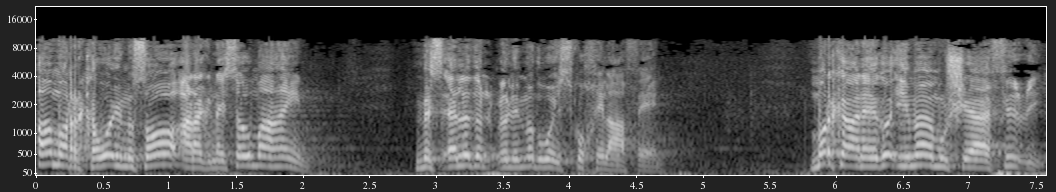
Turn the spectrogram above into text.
amarka waynu soo aragnay sow ma ahayn. Mas'aladan culimadu way isku khilaafeen. Markaan eego imaamu shaafici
